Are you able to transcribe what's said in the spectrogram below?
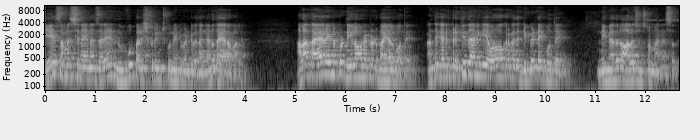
ఏ సమస్యనైనా సరే నువ్వు పరిష్కరించుకునేటువంటి విధంగా నువ్వు తయారవ్వాలి. అలా తయారైనప్పుడు నీలో ఉన్నటువంటి భయాలు పోతాయి. అంతేగాని ప్రతిదానికి ఎవరో ఒకరి మీద డిపెండ్ అయిపోతే నీ మెదడు ఆలోచించడం మానేస్తుంది.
